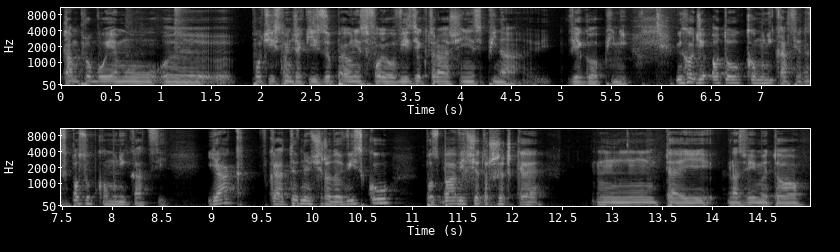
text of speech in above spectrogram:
tam próbuje mu y, pocisnąć jakąś zupełnie swoją wizję, która się nie spina w jego opinii. Mi chodzi o tą komunikację, ten sposób komunikacji. Jak w kreatywnym środowisku pozbawić się troszeczkę mm, tej, nazwijmy to,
